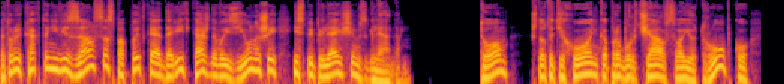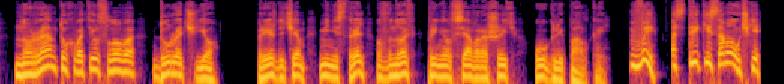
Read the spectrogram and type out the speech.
который как-то не вязался с попыткой одарить каждого из юношей испепеляющим взглядом. Том что-то тихонько пробурчал в свою трубку, но Рант ухватил слово «дурачье», прежде чем Министрель вновь принялся ворошить угли палкой. «Вы, остряки-самоучки,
